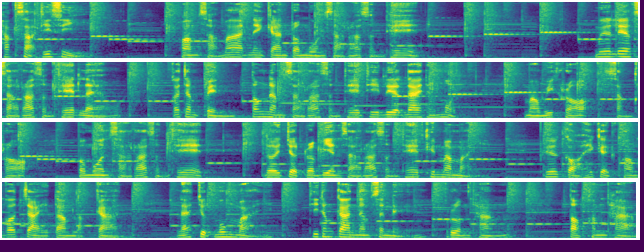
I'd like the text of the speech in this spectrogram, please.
ทักษะที่ 4 ความสามารถในการประมวลสารสนเทศ เมื่อเลือกสารสนเทศแล้ว ก็จำเป็นต้องนำสารสนเทศที่เลือกได้ทั้งหมด มาวิเคราะห์ สังเคราะห์ ประมวลสารสนเทศ โดยจดระเบียนสารสนเทศขึ้นมาใหม่ เพื่อก่อให้เกิดความเข้าใจตามหลักการ และจุดมุ่งหมายที่ต้องการนำเสนอ รวมทั้ง ตอบคำถาม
